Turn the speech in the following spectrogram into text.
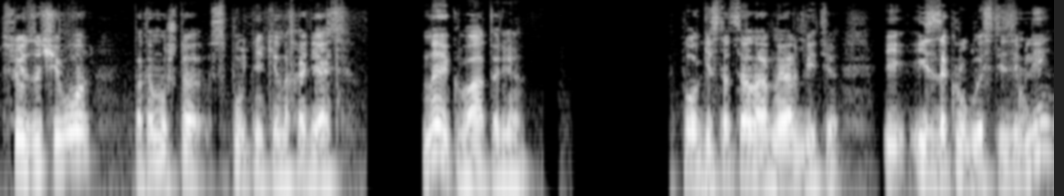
Все из-за чего? Потому что спутники, находясь на экваторе, по геостационарной орбите, и из-за круглости Земли,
